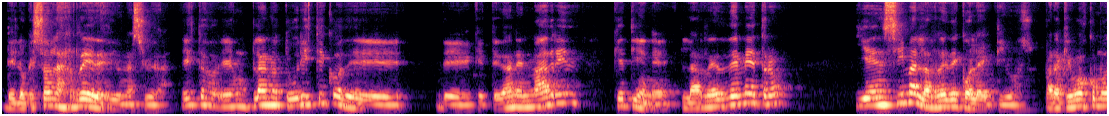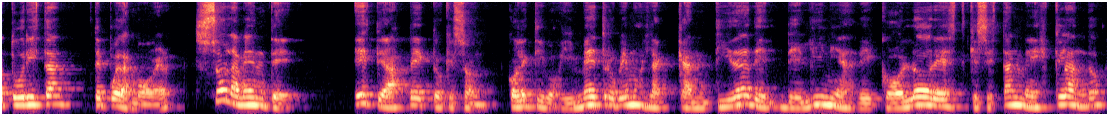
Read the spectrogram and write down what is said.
de lo que son las redes de una ciudad. Esto es un plano turístico de, que te dan en Madrid, que tiene la red de metro y encima la red de colectivos, para que vos como turista te puedas mover. Solamente este aspecto que son colectivos y metro, vemos la cantidad de, de líneas de colores que se están mezclando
